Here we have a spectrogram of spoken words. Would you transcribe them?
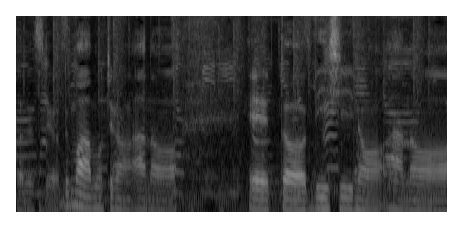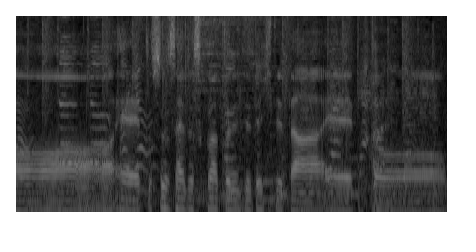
たですよ。でまあもちろんあのえっ、と DC のあのえっ、とスーサイドスクワットで出てきてたえっ、と、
